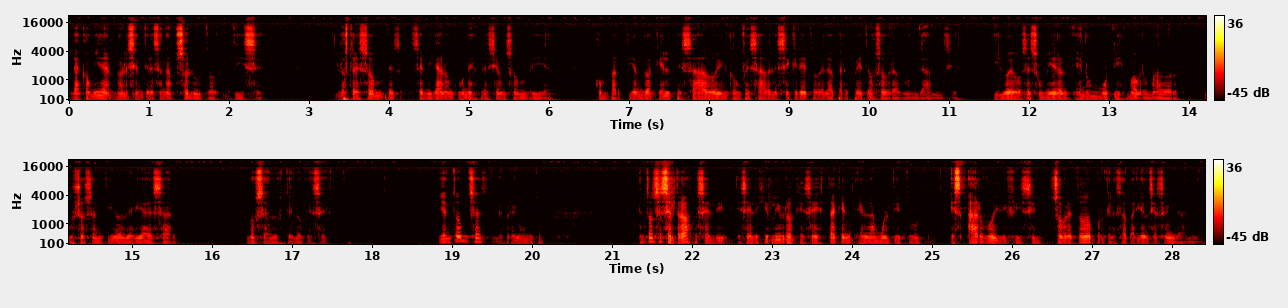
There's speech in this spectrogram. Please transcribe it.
La comida no les interesa en absoluto, dice. Los tres hombres se miraron con una expresión sombría compartiendo aquel pesado e inconfesable secreto de la perpetua sobreabundancia, y luego se sumieron en un mutismo abrumador, cuyo sentido debía de ser, ¿no sabe usted lo que es esto? Y entonces, le pregunto, entonces el trabajo es, elegir libros que se destaquen en la multitud. Es arduo y difícil, sobre todo porque las apariencias engañan.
